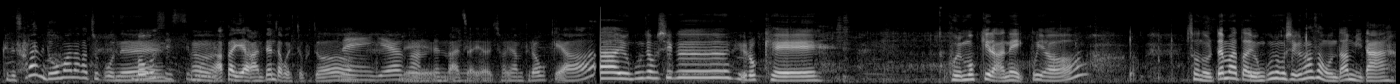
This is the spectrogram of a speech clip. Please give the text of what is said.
근데 사람이 너무 많아가지고 오늘. 먹을 수 있으면 응. 아까 예약 안 된다고 했죠, 그죠? 네, 예약은 네, 안 된다. 맞아요. 저희 한번 들어볼게요. 아, 용궁정식은 이렇게 골목길 안에 있고요. 전 올 때마다 용궁정식을 항상 온답니다.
